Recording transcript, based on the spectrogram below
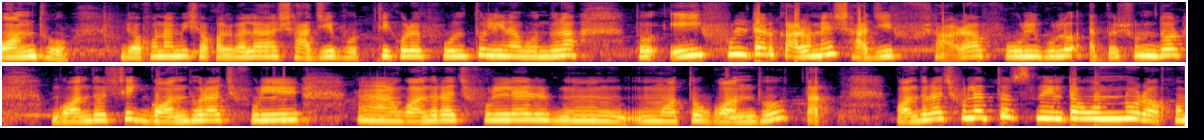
গন্ধ। যখন আমি সকালবেলা সাজি ভর্তি করে ফুল তুলি না বন্ধুরা, তো এই ফুলটার কারণে সাজি সারা ফুলগুলো এত সুন্দর গন্ধ, সেই গন্ধরাজ ফুল গন্ধরাজ ফুলের মতো গন্ধ। তার, গন্ধরাজ ফুলের তো স্মেলটা অন্য রকম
